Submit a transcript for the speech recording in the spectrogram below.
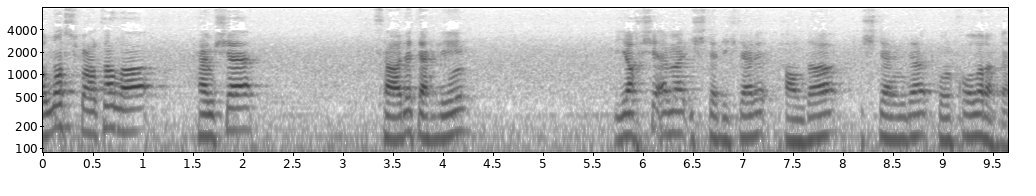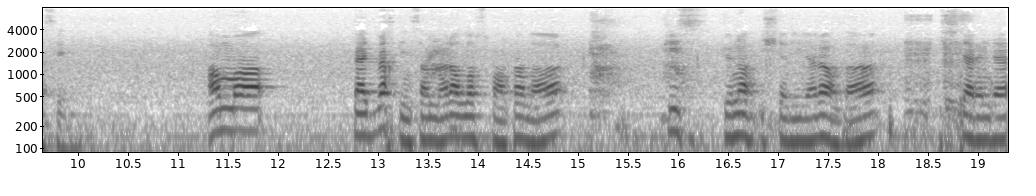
Allah subhanahu taala həmişə saadət əhlin yaxşı əməl işlədikləri halda işlərində qorxu olaraq vəsf edir. Amma bədbəxt insanları Allah subhanətə Allah pis günah işlədikləri halda işlərində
